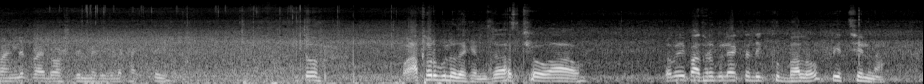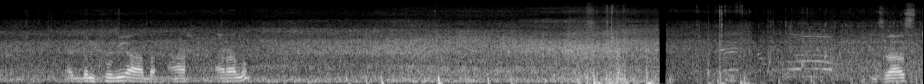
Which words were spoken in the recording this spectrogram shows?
ভাঙলে প্রায় দশ দিন মেডিকেলে থাকতেই হবে। তো পাথরগুলো দেখেন জাস্ট ওয়াও তবে এই পাথরগুলো একটা দিক খুব ভালো, পিচ্ছিল না। একদম খুবই আড়ালো। জাস্ট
